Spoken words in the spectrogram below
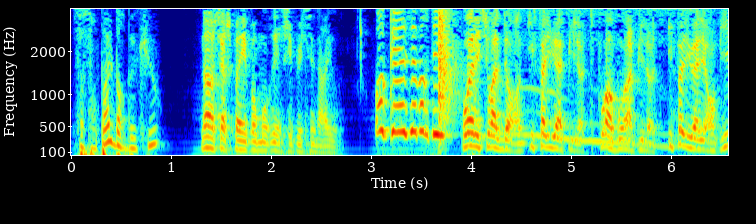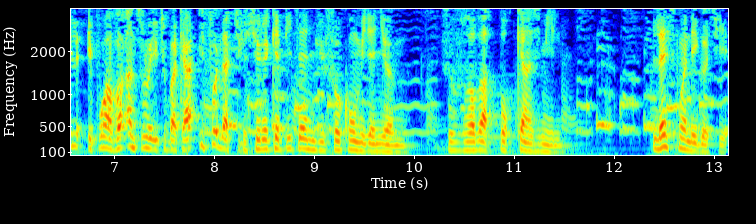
Ça sent pas le barbecue? Non, cherche pas, ils vont mourir, j'ai vu le scénario. Ok, c'est parti Pour aller sur Alderaan, il fallut un pilote. Pour avoir un pilote, il fallut aller en ville. Et pour avoir Han Solo et Chewbacca, il faut de la Je thune. suis le capitaine du Faucon Millennium. Je vous embarque pour 15 000. Laisse-moi négocier.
